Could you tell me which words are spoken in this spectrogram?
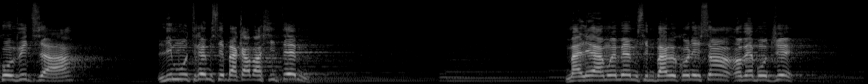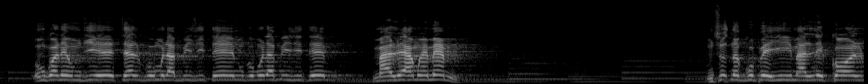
Covid ça, li montre que c'est pas capacité. Malheur à moi-même, suis pas reconnaissant envers mon Dieu. Vous me connaissez, vous me dites, tel que vous a visité, vous a visité, malheur à moi-même. Je suis dans un pays, je suis à l'école,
